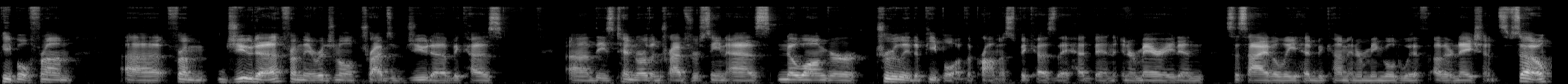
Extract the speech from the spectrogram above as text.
people from uh, from Judah, from the original tribes of Judah, because uh, these 10 northern tribes were seen as no longer truly the people of the promise because they had been intermarried and societally had become intermingled with other nations. So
